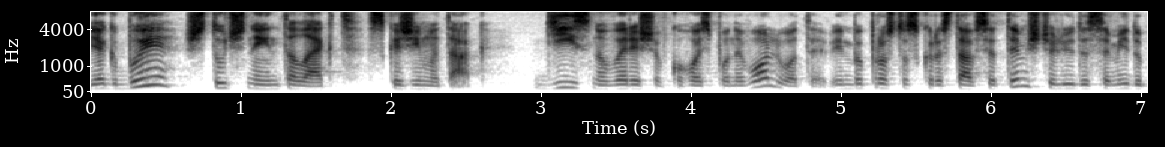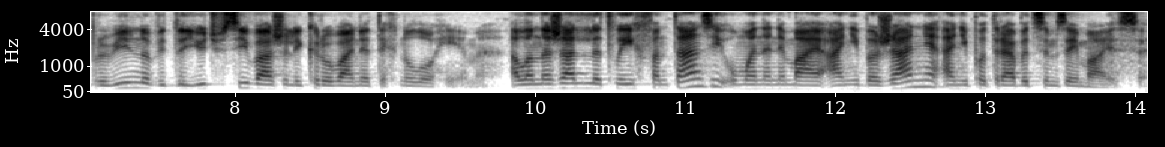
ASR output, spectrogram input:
Якби штучний інтелект, скажімо так, дійсно вирішив когось поневолювати, він би просто скористався тим, що люди самі добровільно віддають всі важелі керування технологіями. Але на жаль, для твоїх фантазій у мене немає ані бажання, ані потреби цим займаюся.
